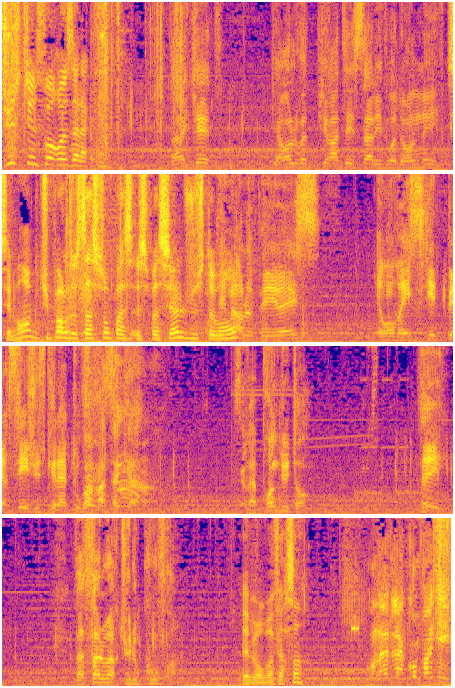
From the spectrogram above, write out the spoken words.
Juste une foreuse à la con. T'inquiète. Carole va te pirater ça les doigts dans le nez. C'est marrant que tu parles de station spatiale On justement. démarre le PES et on va essayer de percer jusque la tour Arasaka. Ça va prendre du temps. V, va falloir que tu nous couvres. Eh ben on va faire ça. On a de la compagnie.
